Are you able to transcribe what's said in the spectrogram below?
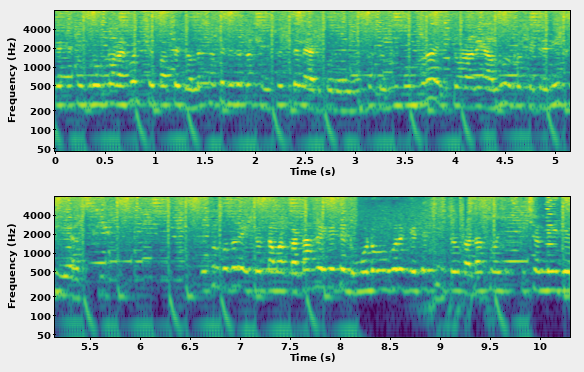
কেটে টুকরোগুলো রাখবেন, সে পাত্রে জলের সাথে কিছুটা সরষের তেল অ্যাড করে দেবেন। তো চলুন বন্ধুরা ইঁচড় আর এই আলু এগুলো কেটে নিয়ে ফিরে আসছি। দেখুন বন্ধুরা ইঁচড়টা আমার কাটা হয়ে গেছে, ডুমো ডুমো করে কেটেছি। ইঁচড় কাটার সময় পিছন দিয়ে যে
